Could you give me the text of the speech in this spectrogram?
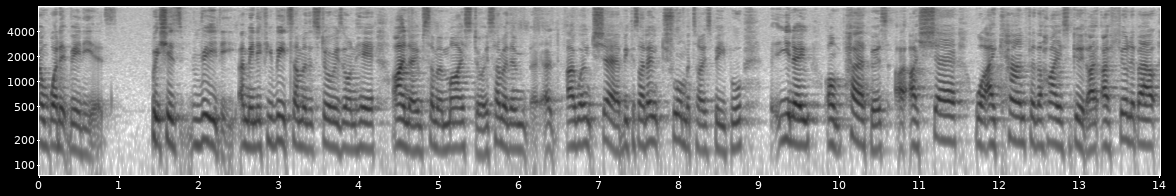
and what it really is. Which is really, I mean, if you read some of the stories on here, I know some of my stories, some of them uh, uh, I won't share because I don't traumatize people, you know, on purpose. I, I share what I can for the highest good. I, I feel about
